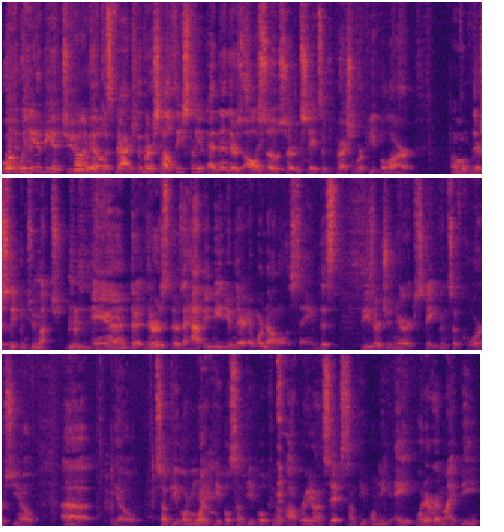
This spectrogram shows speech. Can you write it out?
Well, we need to be in tune with those the fact that there's commercials. healthy sleep, and then there's also certain states of depression where people are Over. they're sleeping too much, and there, there's there's a happy medium there, and we're not all the same. This these are generic statements, of course. You know, uh, you know, some people are morning people, some people can operate on six, some people need eight, whatever it might be.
